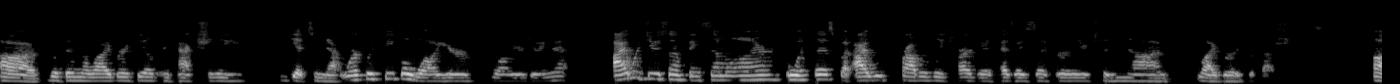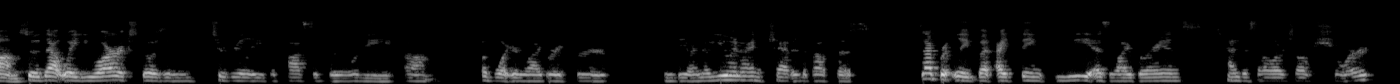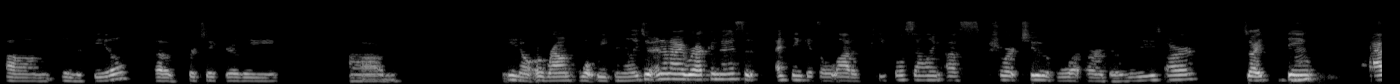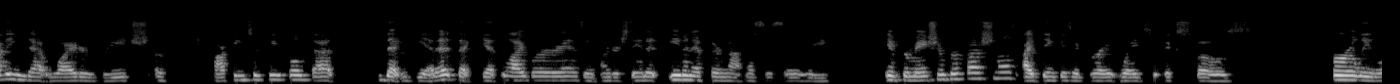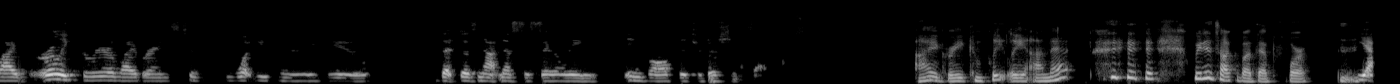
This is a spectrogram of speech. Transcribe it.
uh, within the library field and actually get to network with people while you're while you're doing that. I would do something similar with this, but I would probably target, as I said earlier, to non-library professionals. Um, so that way you are exposing to really the possibility um, of what your library career can do. I know you and I have chatted about this separately, but I think we as librarians tend to sell ourselves short um, in the field of particularly, um, you know, around what we can really do. And then I recognize that I think it's a lot of people selling us short too of what our abilities are. So I think mm-hmm. having that wider reach of talking to people that that get it, that get librarians and understand it, even if they're not necessarily information professionals, I think is a great way to expose early li- early career librarians to what you can really do that does not necessarily involve the traditional side. I agree completely on that. we did talk about that before. Yeah.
